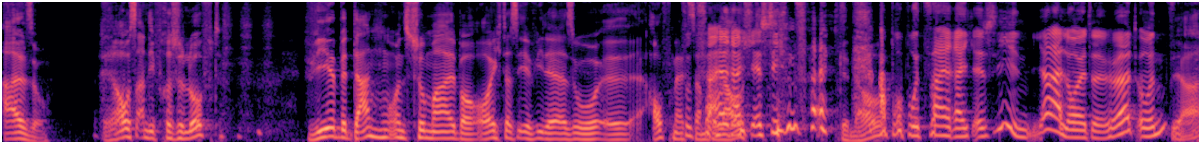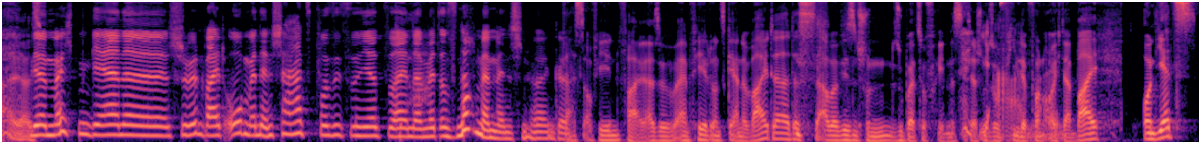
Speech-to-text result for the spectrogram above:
Also, raus an die frische Luft. Wir bedanken uns schon mal bei euch, dass ihr wieder so äh, aufmerksam so zahlreich erschienen seid. Genau. Apropos zahlreich erschienen. Ja, Leute, hört uns. Ja, ja. Wir möchten gerne schön weit oben in den Charts positioniert sein, damit uns noch mehr Menschen hören können. Das auf jeden Fall. Also empfehlt uns gerne weiter. Das, aber wir sind schon super zufrieden. Es sind ja schon ja, so viele von nein. euch dabei. Und jetzt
